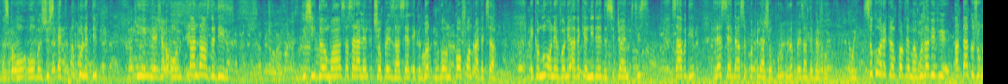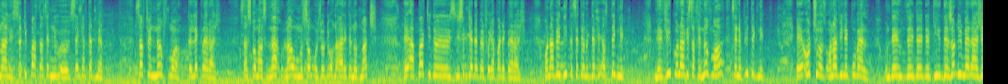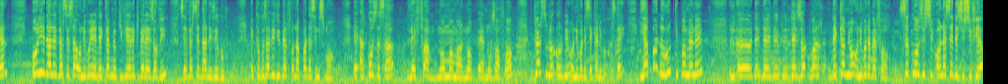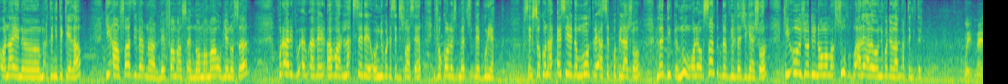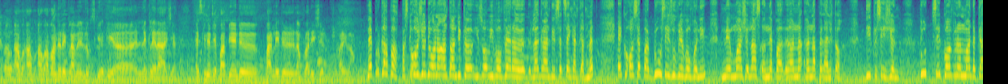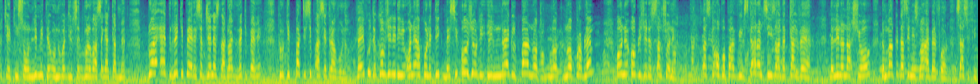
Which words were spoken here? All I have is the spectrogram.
Parce qu'on on veut juste être apolitique, qui les gens ont tendance de dire d'ici deux mois, ça sera l'élection présidentielle et que d'autres vont nous confondre avec ça. Et que nous, on est venu avec une idée de citoyenneté. Ça veut dire rester dans cette population pour représenter Belfort. Oui. Ce qu'on réclame complètement, vous avez vu en tant que journaliste, ce qui passe dans euh, 54 mètres, ça fait neuf mois que l'éclairage, ça se commence là, où nous sommes aujourd'hui, on a arrêté notre match. Et à partir de, du cimetière de Belfort, il n'y a pas d'éclairage. On avait dit que c'était une défaillance technique. Mais vu qu'on a vu ça fait neuf mois, ce n'est plus technique. Et autre chose, on a vu les poubelles, des, ordures ménagères. Au lieu d'aller verser ça au niveau des camions qui viennent récupérer les ordures, c'est versé dans des égouts. Et que vous avez vu, Belfort n'a pas d'assainissement. Et à cause de ça, les femmes, nos mamans, nos pères, nos enfants versent leurs ordures au niveau de ces caniveaux. Parce qu'il n'y a pas de route qui peut mener euh, des, des, camions au niveau de Belfort. Ce qu'on on essaie de justifier, on a une euh, maternité qui est là, qui est en phase hivernale. Les femmes enceintes, nos mamans ou bien nos sœurs, pour arriver avoir l'accès au niveau de ces dispensaires, il faut qu'on les mette sur des bourrières. C'est ce qu'on a essayé de montrer à cette population, leur dire que nous, on est au centre de ville de Giguinchor, qui aujourd'hui, nos mamans souffrent pour aller au niveau de la maternité. Oui, mais avant de réclamer l'éclairage, est-ce qu'il n'était pas bien de parler de l'emploi des jeunes, par exemple? Mais pourquoi pas? Parce qu'aujourd'hui, on a entendu qu'ils ils vont vers euh, l'agrandir cette 54 mètres et qu'on ne sait pas d'où ces ouvriers vont venir. Mais moi, je lance un, appel à l'État. Dire que ces jeunes, tous ces environnements de quartier qui sont limités au niveau du boulevard 54 mètres, doivent être récupérés, cette jeunesse-là doit être récupérée pour qu'ils participent à ces travaux-là. Ben écoutez, comme je l'ai dit, on est apolitique, mais si aujourd'hui ils ne règlent pas notre, notre, nos problèmes, on est obligé de sanctionner. Parce qu'on ne peut pas vivre 46 ans de calvaire, de l'inondation, de manque d'assainissement à Belfort. Ça suffit.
